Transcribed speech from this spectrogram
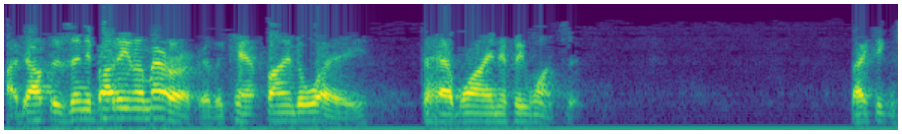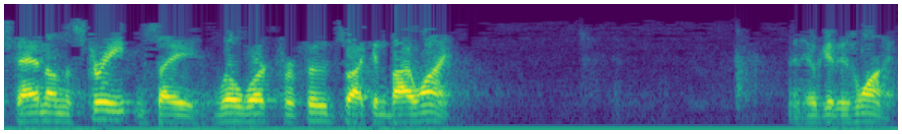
I doubt there's anybody in America that can't find a way to have wine if he wants it. In fact, he can stand on the street and say, We'll work for food so I can buy wine. And he'll get his wine.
